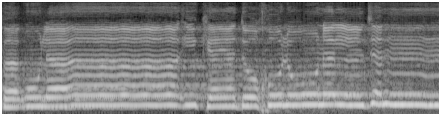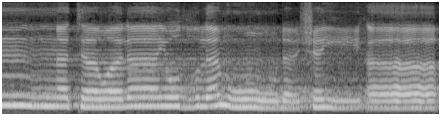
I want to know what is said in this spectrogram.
فأولئك يدخلون الجنة ولا يظلمون شيئا.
